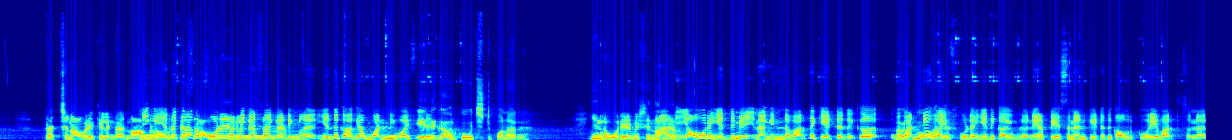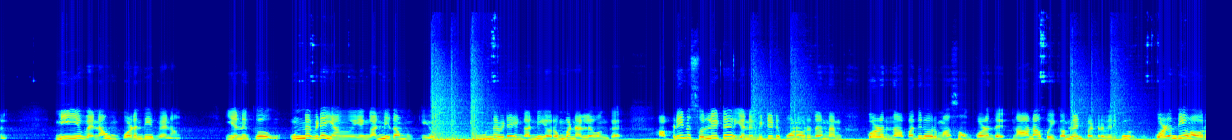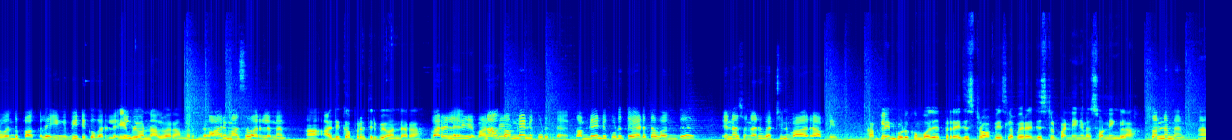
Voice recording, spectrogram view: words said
பிரச்சனை அவரே கேளுங்க. நீங்க எதுக்காக ஃபோன் அவரே பண்ணீங்கன்னு கேட்டீங்களே எதுக்காக உங்க அண்ணி ஒய்ஃப் எதுக்கு அவர் கோவிச்சிட்டு போனாரு? இந்த ஒரே விஷயம் தான் அவரு எதுவுமே நாங்க இந்த வார்த்தை கேட்டதுக்கு உங்க அவருக்கு அண்ணி கோவம் ஒய்ஃப் கூட எதுக்காக இவ்வளவு நேரம் பேசுனேன்னு கேட்டதுக்கு அவருக்கு ஒரே வார்த்தை சொன்னாரு. நீயும் வேணாம் உன் குழந்தையும் வேணாம் எனக்கு உன்னை விட என் எங்க அண்ணி தான் முக்கியம். உன்னை விட எங்க அண்ணி ரொம்ப நல்லவங்க. அப்படின்னு சொல்லிட்டு என்னை விட்டுட்டு போனவர் தான் மேம் குழந்தை நான் பதினோரு மாசம் குழந்தை. நானா போய் கம்ப்ளைண்ட் பண்ற வரைக்கும் குழந்தையும் அவர் வந்து பார்க்கல எங்க வீட்டுக்கு வரல. எவ்வளவு நாள் வராம இருந்தாரு? ஆறு மாசம் வரல மேம் ஆ, அதுக்கப்புறம் திருப்பி வந்தாரா? வரல. நான் கம்ப்ளைண்ட் கொடுத்தேன். கம்ப்ளைண்ட் கொடுத்த இடத்த வந்து என்ன சொன்னாரு? வச்சுன்னு வார அப்படி. கம்ப்ளைண்ட் கொடுக்கும்போது இப்போ ரெஜிஸ்டர் ஆஃபீஸ்ல போய் ரெஜிஸ்டர் பண்ணீங்கன்னு சொன்னீங்களா? சொன்னேன் மேம் ஆ.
